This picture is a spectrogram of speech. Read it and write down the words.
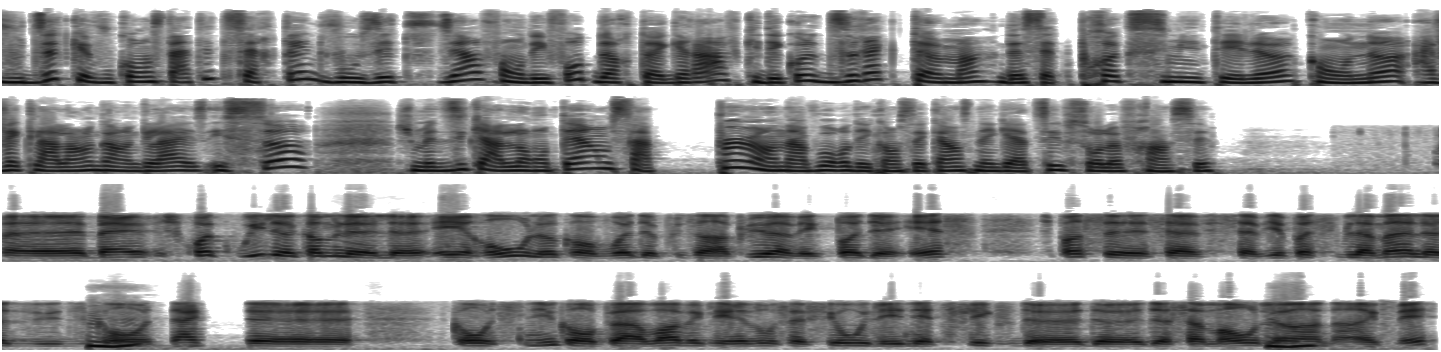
vous dites que vous constatez que certains de vos étudiants font des fautes d'orthographe qui découlent directement de cette proximité-là qu'on a avec la langue anglaise. Et ça, je me dis qu'à long terme, ça peut en avoir des conséquences négatives sur le français. Euh, ben, je crois que oui, comme le, héros qu'on voit de plus en plus avec pas de S. Je pense que ça, vient possiblement du, mhm. contact euh, continu qu'on peut avoir avec les réseaux sociaux et les Netflix de, ce monde là mhm. en anglais.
